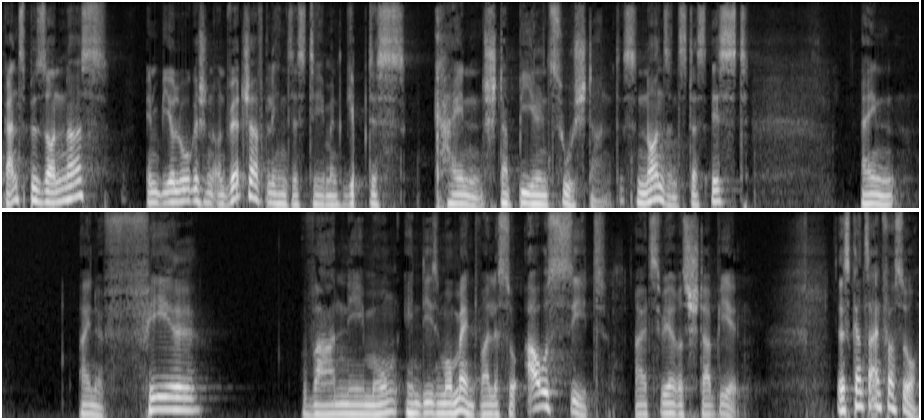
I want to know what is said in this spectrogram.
Ganz besonders in biologischen und wirtschaftlichen Systemen gibt es keinen stabilen Zustand. Das ist Nonsens. Das ist ein, eine Fehlwahrnehmung in diesem Moment, weil es so aussieht, als wäre es stabil. Das ist ganz einfach so.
